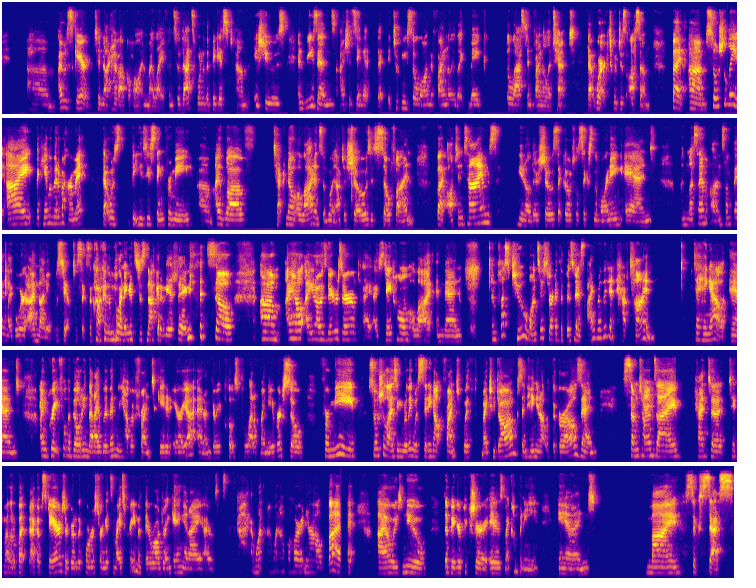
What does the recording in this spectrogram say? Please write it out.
Um, I was scared to not have alcohol in my life, and so that's one of the biggest um, issues and reasons I should say that that it took me so long to finally like make the last and final attempt that worked, which is awesome. But um, socially, I became a bit of a hermit. That was the easiest thing for me. Um, I love techno a lot, and so going out to shows is so fun. But oftentimes, you know, there's shows that go till six in the morning, and unless I'm on something like where I'm not able to stay up till six o'clock in the morning, it's just not going to be a thing. so um, I held, I, you know, I was very reserved. I, I stayed home a lot. And then, and plus two, once I started the business, I really didn't have time to hang out. And I'm grateful the building that I live in, we have a front gated area and I'm very close with a lot of my neighbors. So for me, socializing really was sitting out front with my two dogs and hanging out with the girls. And sometimes I had to take my little butt back upstairs or go to the corner store and get some ice cream if they were all drinking. And I, I was, like, God, I want, I want alcohol right now. But I always knew the bigger picture is my company and my success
